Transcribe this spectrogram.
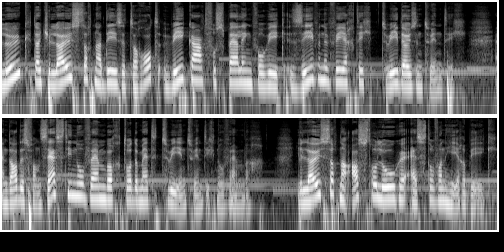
Leuk dat je luistert naar deze Tarot weekkaartvoorspelling voor week 47 2020. En dat is van 16 november tot en met 22 november. Je luistert naar astrologe Esther van Herenbeek.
